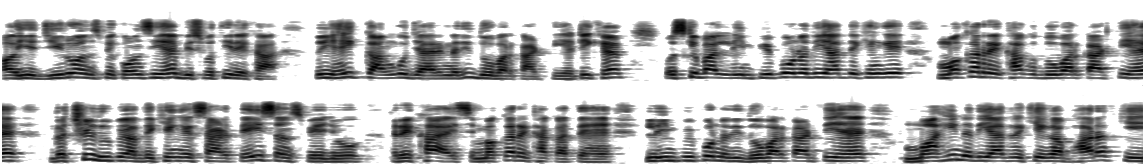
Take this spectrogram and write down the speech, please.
और ये ज़ीरो अंश पे कौन सी है? विश्वती रेखा। तो यही कांगो जायरे नदी दो बार काटती है, ठीक है? उसके बाद लिम्पिपो नदी आप देखेंगे, मकर रेखा को दो बार काटती है। दक्षिण ध्रुव पे आप देखेंगे, साढ़े तेईस अंश पे जो रेखा है, इसे मकर रेखा कहते हैं। लिम्पिपो नदी दो बार काटती है। माही नदी याद रखिएगा, भारत की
